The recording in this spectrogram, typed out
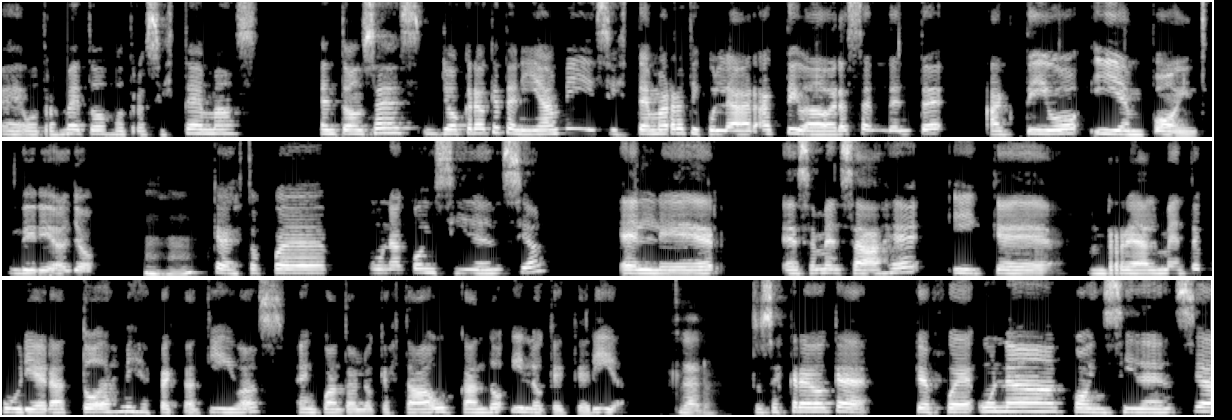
eh, otros métodos, otros sistemas. Entonces, yo creo que tenía mi sistema reticular activador ascendente activo y en point, diría yo. Que esto fue una coincidencia el leer ese mensaje y que realmente cubriera todas mis expectativas en cuanto a lo que estaba buscando y lo que quería. Claro. Entonces creo que, que fue una coincidencia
